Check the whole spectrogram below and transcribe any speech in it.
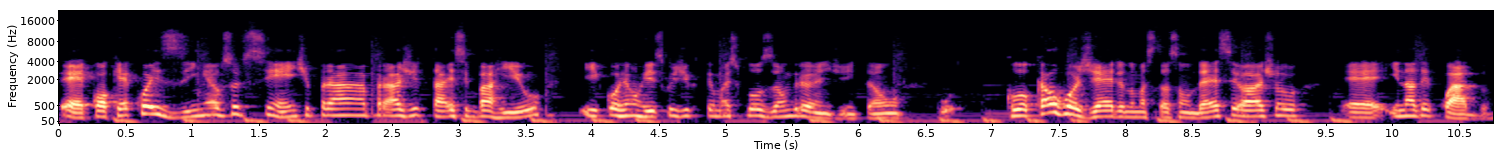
é, qualquer coisinha é o suficiente para agitar esse barril e correr um risco de ter uma explosão grande. Então, o, colocar o Rogério numa situação dessa, eu acho é, inadequado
